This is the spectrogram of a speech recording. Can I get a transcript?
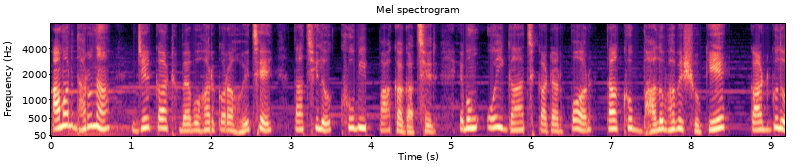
আমার ধারণা যে কাঠ ব্যবহার করা হয়েছে তা ছিল খুবই পাকা গাছের এবং ওই গাছ কাটার পর তা খুব ভালোভাবে শুকিয়ে কাঠগুলো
